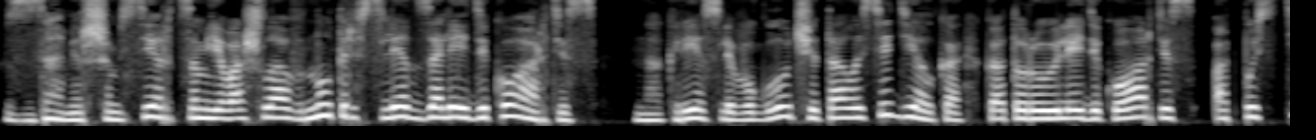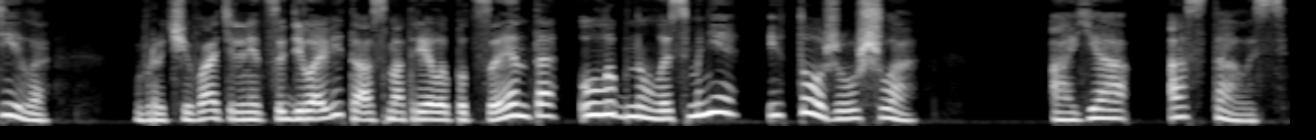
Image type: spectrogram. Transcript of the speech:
С замершим сердцем я вошла внутрь вслед за леди Куартис. На кресле в углу читала сиделка, которую леди Куартис отпустила. Врачевательница деловито осмотрела пациента, улыбнулась мне и тоже ушла. А я осталась.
